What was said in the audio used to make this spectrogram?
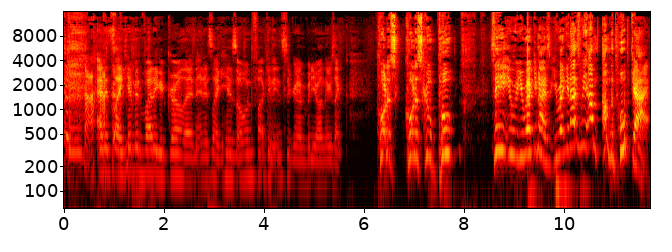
and it's like him inviting a girl in, and it's like his own fucking Instagram video on there. He's like, quarter quarter scoop poop. See, you, you recognize you recognize me? I'm I'm the poop guy.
